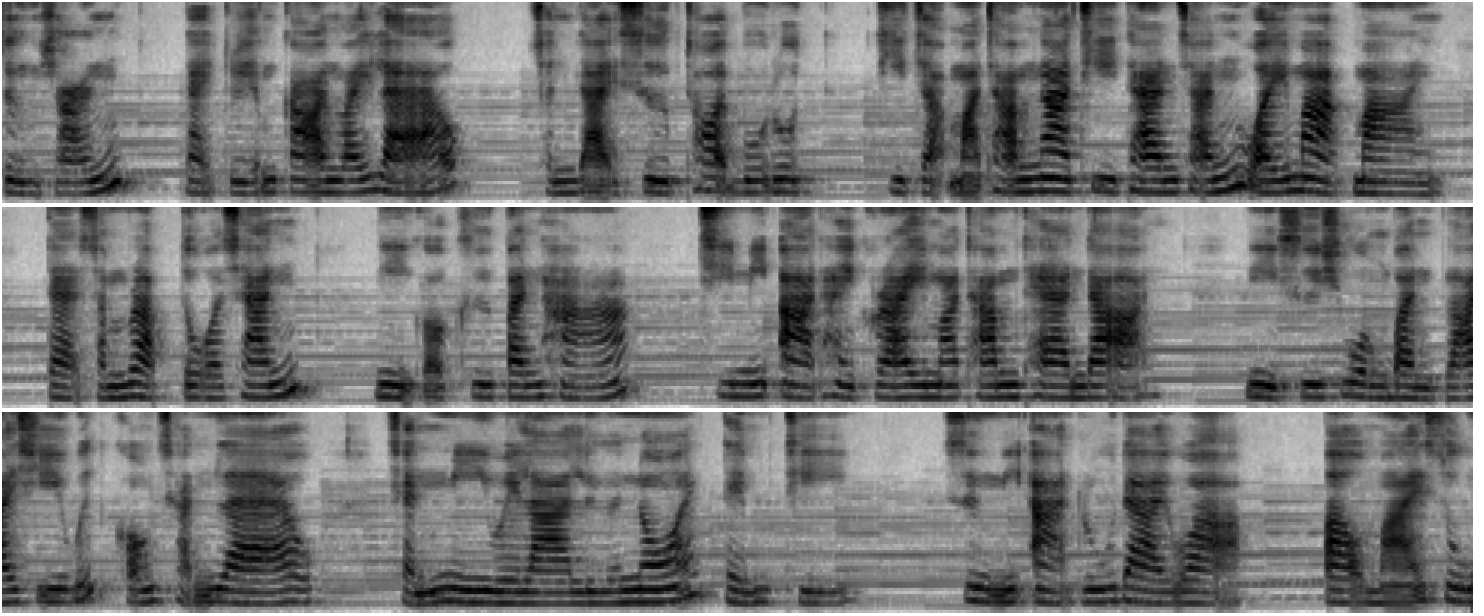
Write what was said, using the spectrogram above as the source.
ซึ่งฉันได้เตรียมการไว้แล้ว ฉันได้สืบทอดบุรุษที่จะมาทำหน้าที่แทนฉันไว้มากมาย แต่สำหรับตัวฉัน นี่ก็คือปัญหาที่มิอาจให้ใครมาทำแทนได้ นี่คือช่วงบั้นปลายชีวิตของฉันแล้ว ฉันมีเวลาเหลือน้อยเต็มที ซึ่งมิอาจรู้ได้ว่า เป้าหมายสูง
